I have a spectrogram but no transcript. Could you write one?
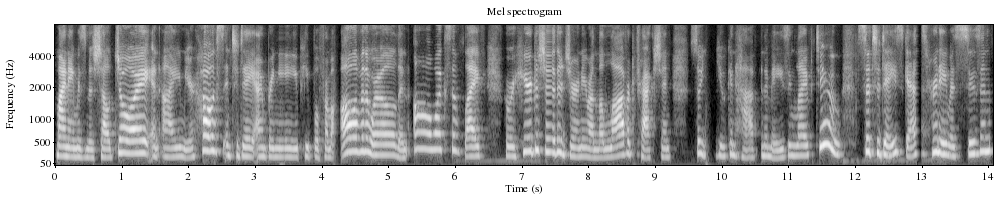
My name is Michelle Joy, and I am your host. And today I'm bringing you people from all over the world and all walks of life who are here to share their journey around the law of attraction so you can have an amazing life too. So today's guest, her name is Susan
